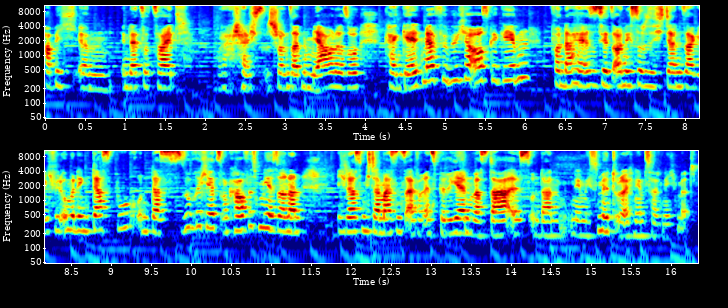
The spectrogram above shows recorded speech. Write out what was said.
habe ich ähm, in letzter Zeit oder wahrscheinlich schon seit einem Jahr oder so kein Geld mehr für Bücher ausgegeben. Von daher ist es jetzt auch nicht so, dass ich dann sage, ich will unbedingt das Buch und das suche ich jetzt und kaufe es mir, sondern ich lasse mich da meistens einfach inspirieren, was da ist und dann nehme ich es mit oder ich nehme es halt nicht mit.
